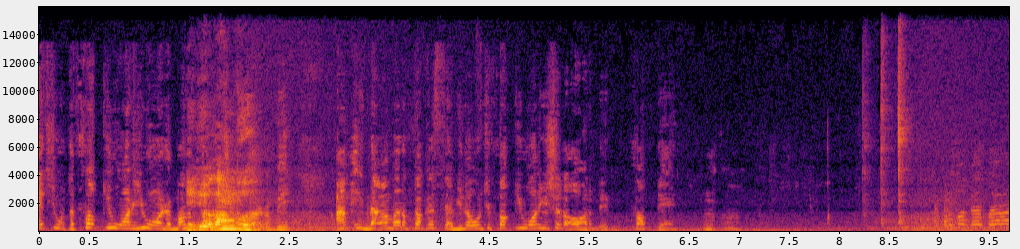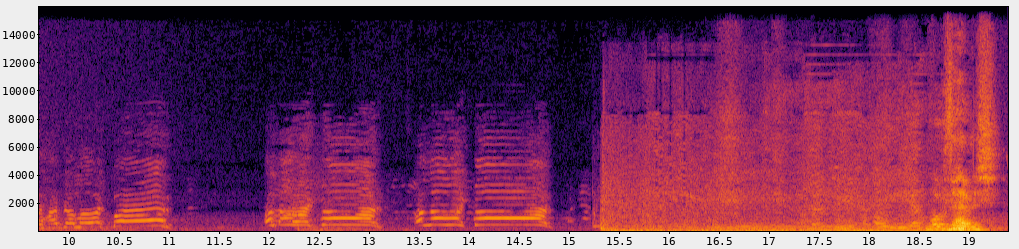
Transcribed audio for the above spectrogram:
asked you what the fuck you wanted. You wanted a Ne diyor lan motherfucking bu? cheeseburger, bitch. I'm eating by my motherfucking self. You know what you fuck you wanted? You should have ordered it. Fuck that. That. Akbar! Akbar! Allahu Akbar! Bu güzelmiş. Hello,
